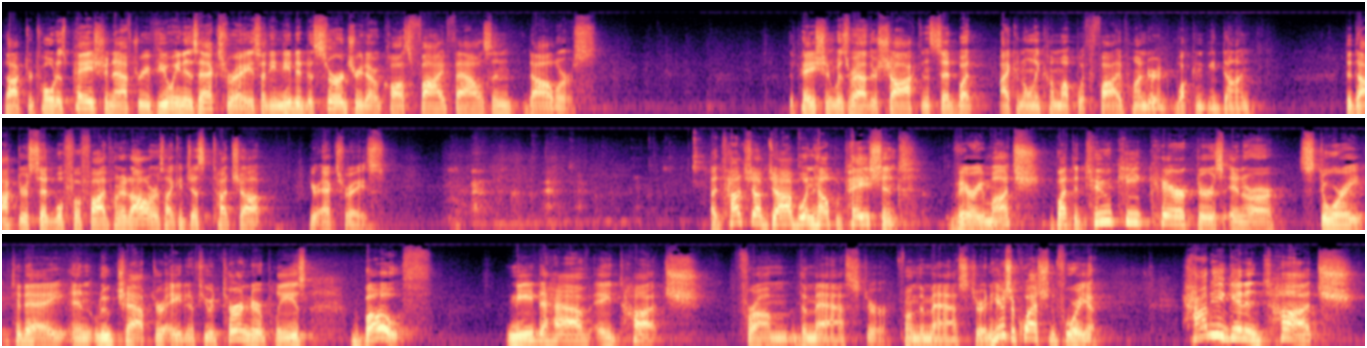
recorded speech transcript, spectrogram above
Doctor told his patient after reviewing his x rays that he needed a surgery that would cost $5,000. The patient was rather shocked and said, But I can only come up with 500. What can be done? The doctor said, Well, for $500, I could just touch up your x rays. a touch up job wouldn't help a patient very much, but the two key characters in our story today in Luke chapter 8, and if you would turn there, please, both need to have a touch from the master, from the master. And here's a question for you. How do you get in touch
